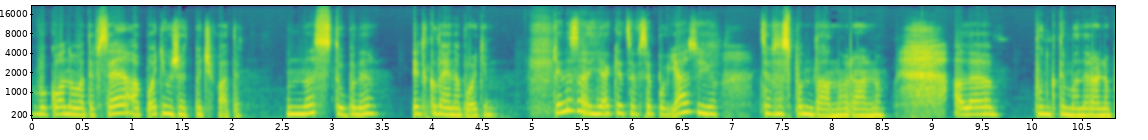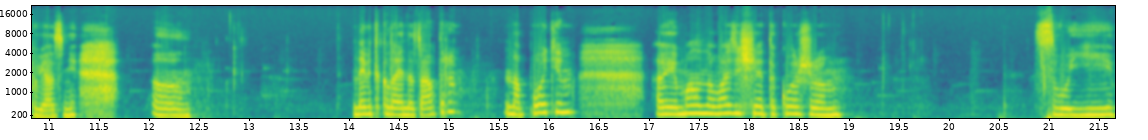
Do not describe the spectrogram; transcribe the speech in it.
виконувати все, а потім вже відпочивати. Наступне відкладай на потім. Я не знаю, як я це все пов'язую. Це все спонтанно, реально. Але пункти в мене реально пов'язані. Е, Не відкладай на завтра, на потім. Е, мала на увазі ще також е, свої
